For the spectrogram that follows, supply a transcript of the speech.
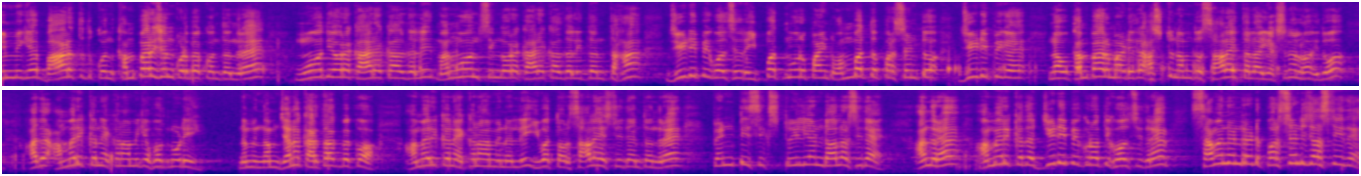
ನಿಮಗೆ ಭಾರತದಕ್ಕೊಂದು ಕಂಪ್ಯಾರಿಸನ್ ಕೊಡಬೇಕು ಅಂತಂದರೆ ಮೋದಿಯವರ ಕಾರ್ಯಕಾಲದಲ್ಲಿ, ಮನಮೋಹನ್ ಸಿಂಗ್ ಅವರ ಕಾರ್ಯಕಾಲದಲ್ಲಿ ಇದ್ದಂತಹ ಜಿ ಡಿ ಪಿಗೆ ಹೋಲಿಸಿದರೆ ಇಪ್ಪತ್ತ್ಮೂರು ಪಾಯಿಂಟ್ ಒಂಬತ್ತು ಪರ್ಸೆಂಟು ಜಿ ಡಿ ಪಿಗೆ ನಾವು ಕಂಪೇರ್ ಮಾಡಿದರೆ ಅಷ್ಟು ನಮ್ಮದು ಸಾಲ ಇತ್ತಲ್ಲ ಎಕ್ಸ್ಟರ್ನಲ್ ಇದು. ಅದೇ ಅಮೆರಿಕನ್ ಎಕನಾಮಿಗೆ ಹೋಗಿ ನೋಡಿ ನಮ್ಮ ನಮ್ಮ ಜನಕ್ಕೆ ಅರ್ಥ ಆಗಬೇಕು. ಅಮೆರಿಕನ್ ಎಕನಾಮಿನಲ್ಲಿ ಇವತ್ತು ಅವ್ರ ಸಾಲ ಎಷ್ಟಿದೆ ಅಂತಂದರೆ ಟ್ವೆಂಟಿ ಸಿಕ್ಸ್ ಟ್ರಿಲಿಯನ್ ಡಾಲರ್ಸ್ ಇದೆ. ಅಂದರೆ ಅಮೆರಿಕದ ಜಿ ಡಿ ಪಿ ಗ್ರೋತಿಗೆ ಹೋಲಿಸಿದ್ರೆ ಸೆವೆನ್ ಹಂಡ್ರೆಡ್ ಪರ್ಸೆಂಟ್ ಜಾಸ್ತಿ ಇದೆ.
